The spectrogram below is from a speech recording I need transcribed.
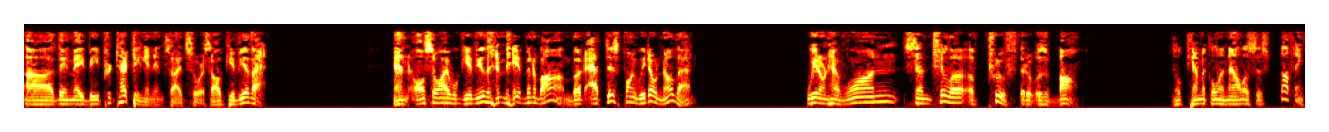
Uh, they may be protecting an inside source. I'll give you that. And also I will give you that it may have been a bomb, but at this point we don't know that. We don't have one scintilla of proof that it was a bomb. No chemical analysis, nothing.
